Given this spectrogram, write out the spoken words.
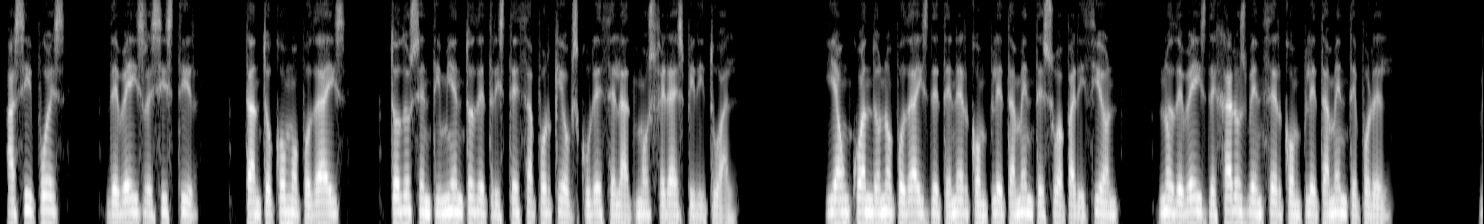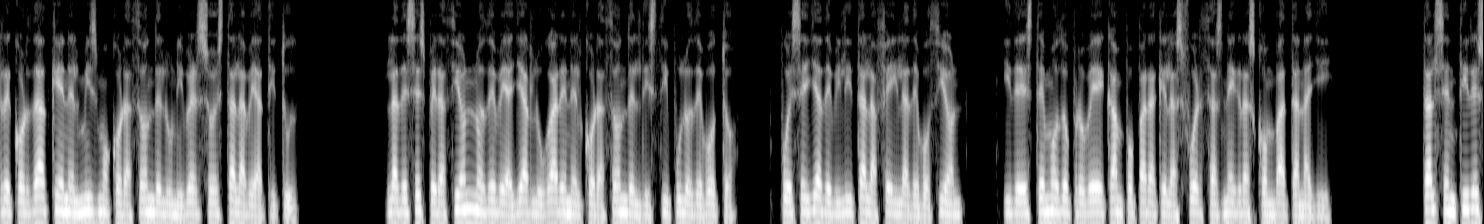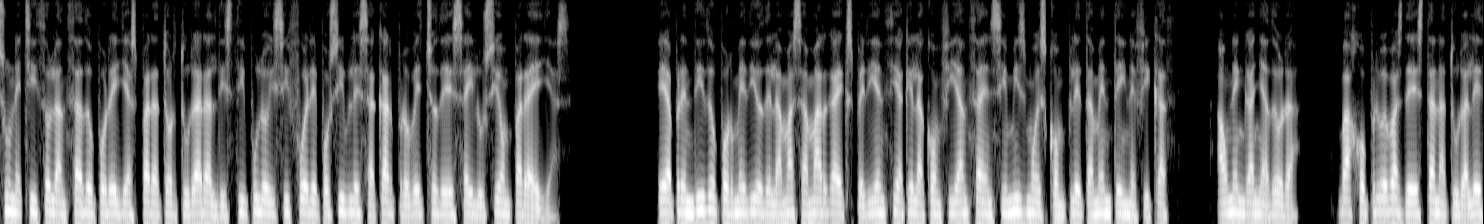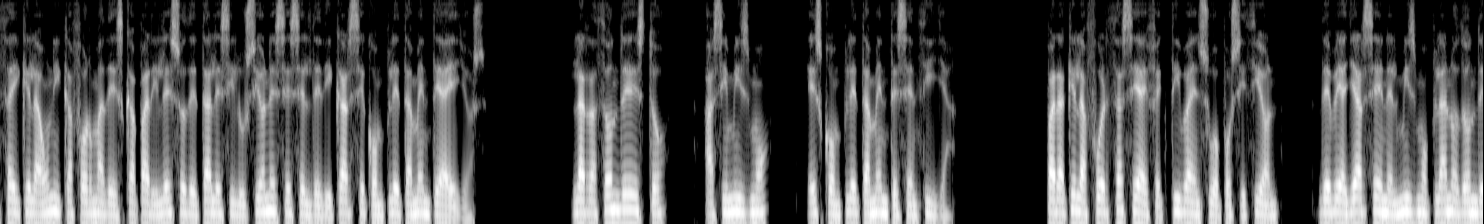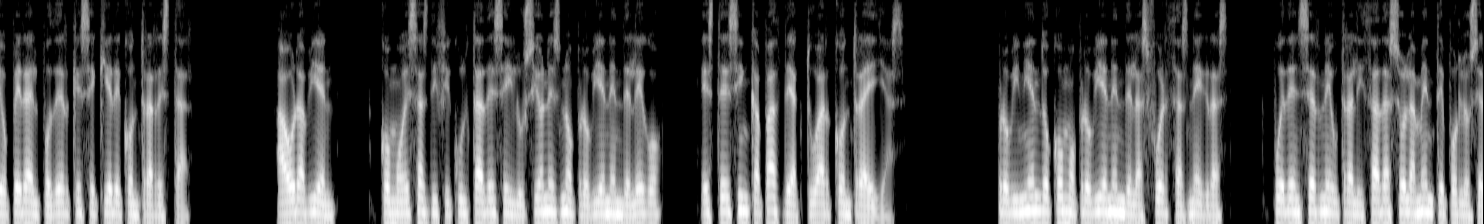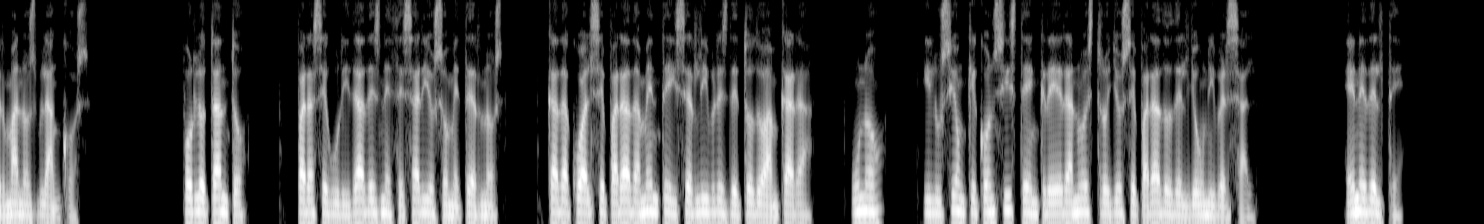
Así pues, debéis resistir, tanto como podáis, todo sentimiento de tristeza porque obscurece la atmósfera espiritual. Y aun cuando no podáis detener completamente su aparición, no debéis dejaros vencer completamente por él. Recordad que en el mismo corazón del universo está la beatitud. La desesperación no debe hallar lugar en el corazón del discípulo devoto, pues ella debilita la fe y la devoción, y de este modo provee campo para que las fuerzas negras combatan allí. Tal sentir es un hechizo lanzado por ellas para torturar al discípulo y si fuere posible sacar provecho de esa ilusión para ellas. He aprendido por medio de la más amarga experiencia que la confianza en sí mismo es completamente ineficaz, aun engañadora, bajo pruebas de esta naturaleza y que la única forma de escapar ileso de tales ilusiones es el dedicarse completamente a ellos. La razón de esto, asimismo, es completamente sencilla. Para que la fuerza sea efectiva en su oposición, debe hallarse en el mismo plano donde opera el poder que se quiere contrarrestar. Ahora bien, como esas dificultades e ilusiones no provienen del ego, éste es incapaz de actuar contra ellas. Proviniendo como provienen de las fuerzas negras, pueden ser neutralizadas solamente por los hermanos blancos. Por lo tanto, para seguridad es necesario someternos, cada cual separadamente y ser libres de todo Amkara, 1. Ilusión que consiste en creer a nuestro yo separado del yo universal. N del T.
